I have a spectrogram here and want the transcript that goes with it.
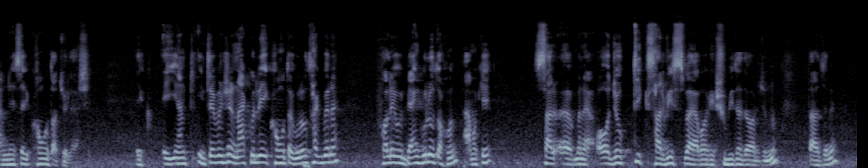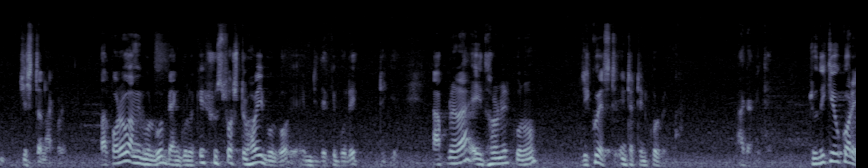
আননেসেসারি ক্ষমতা চলে আসে। এই ইন্টারভেনশন না করলে এই ক্ষমতাগুলোও থাকবে না। ফলে ওই ব্যাংকগুলো তখন আমাকে সার মানে অযৌক্তিক সার্ভিস বা আমাকে সুবিধা দেওয়ার জন্য তার জন্য চেষ্টা না করে। তারপরেও আমি বলব, ব্যাংকগুলোকে সুস্পষ্টভাবেই বলব, এমডিদেরকে বলে এটিকে আপনারা এই ধরনের কোনো রিকোয়েস্ট এন্টারটেন করবেন না আগামীতে। যদি কেউ করে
